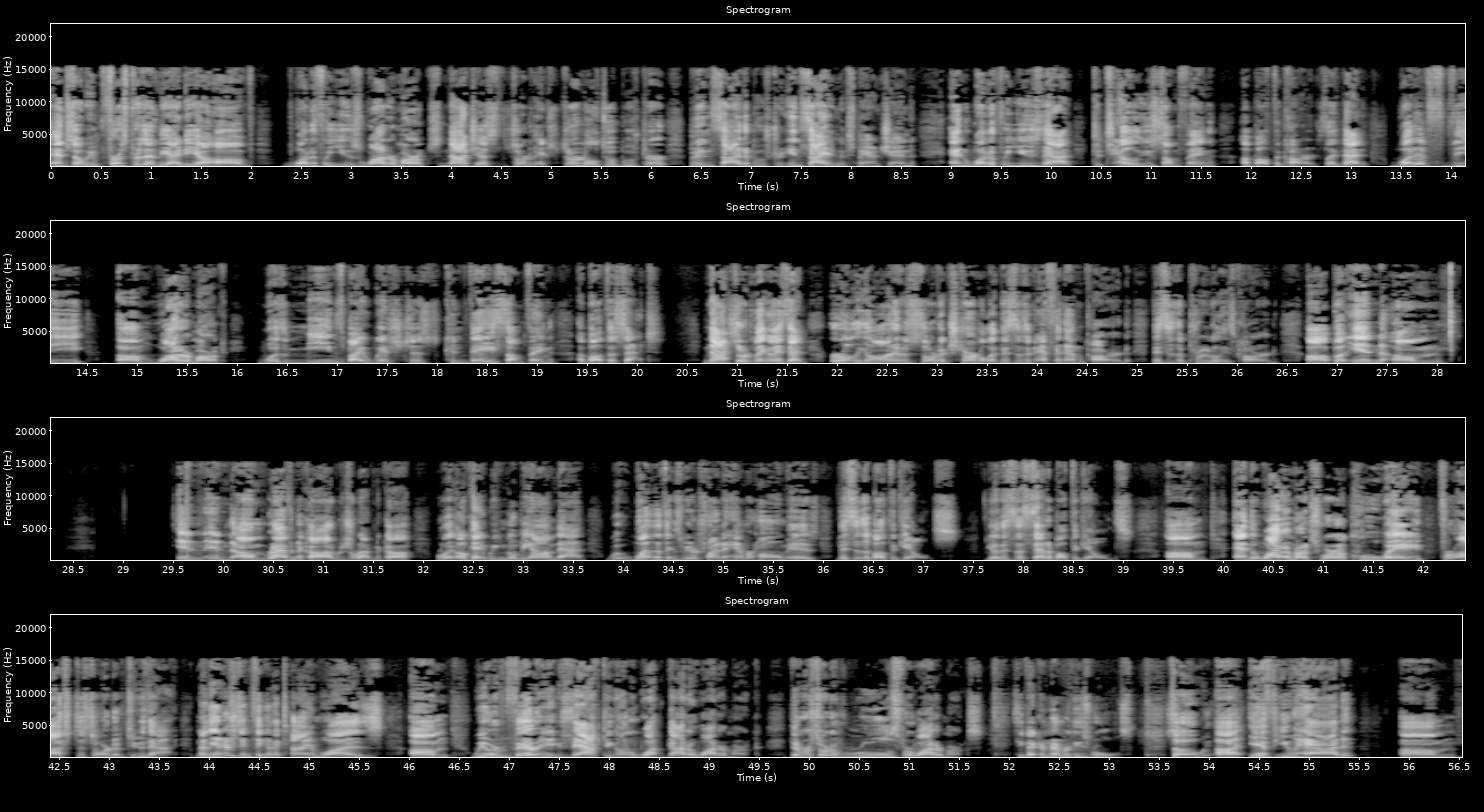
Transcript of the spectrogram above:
And so we first presented the idea of what if we use watermarks not just sort of external to a booster, but inside a booster, inside an expansion? And what if we use that to tell you something about the cards? Like that, what if the um, watermark was a means by which to convey something about the set? Not sort of like I said early on, it was sort of external. Like this is an F and M card. This is a pre-release card. Uh, but in um, in in um, Ravnica, original Ravnica, we're like, okay, we can go beyond that. One of the things we were trying to hammer home is this is about the guilds. You know, this is a set about the guilds. Um, and the watermarks were a cool way for us to sort of do that. Now, the interesting thing at the time was um, we were very exacting on what got a watermark. There were sort of rules for watermarks. See if I can remember these rules. So, uh, if you had um,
